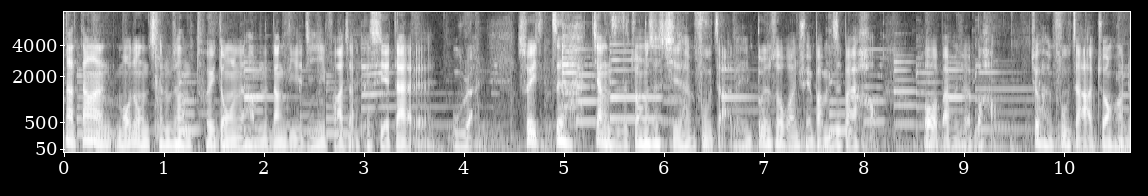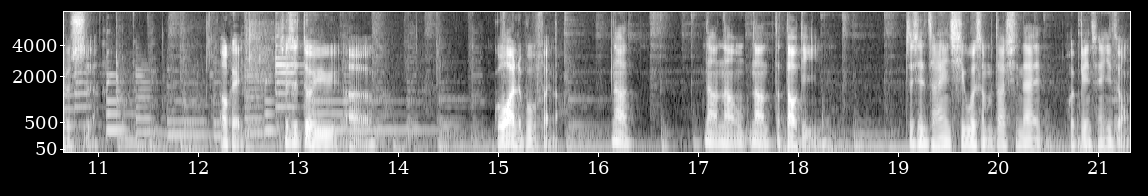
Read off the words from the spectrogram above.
那当然，某种程度上推动了他们的当地的经济发展，可是也带来了污染，所以这这样子的状况是其实很复杂的，你不能说完全百分之百好或百分之百不好，就很复杂的状况就是。OK，就是对于呃国外的部分哦，那那那那到底这些宅尼七为什么到现在会变成一种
